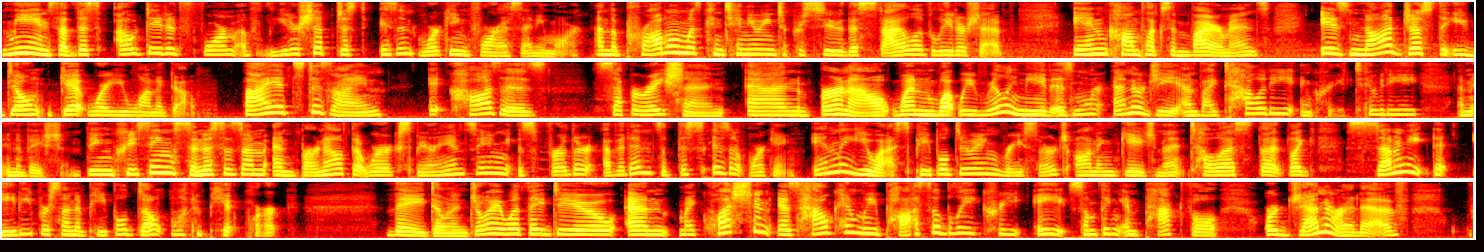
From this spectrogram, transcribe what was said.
means that this outdated form of leadership just isn't working for us anymore. And the problem with continuing to pursue this style of leadership in complex environments is not just that you don't get where you want to go. By its design, it causes separation, and burnout when what we really need is more energy and vitality and creativity and innovation. The increasing cynicism and burnout that we're experiencing is further evidence that this isn't working. In the US, people doing research on engagement tell us that like 70 to 80% of people don't want to be at work. They don't enjoy what they do. And my question is how can we possibly create something impactful or generative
